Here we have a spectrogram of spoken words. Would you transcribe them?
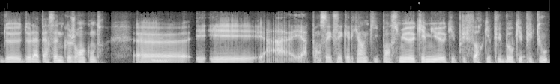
de, de la personne que je rencontre euh, et, à, penser que c'est quelqu'un qui pense mieux qui est mieux qui est plus fort qui est plus beau qui est plus tout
